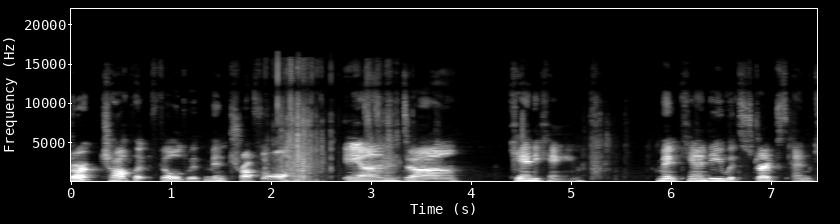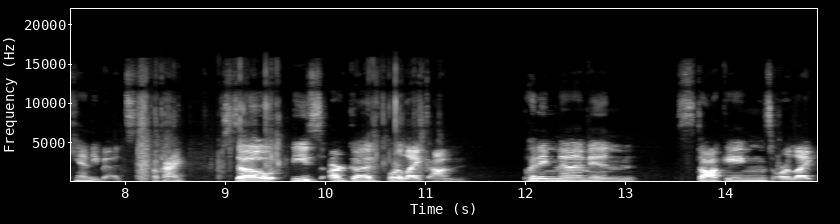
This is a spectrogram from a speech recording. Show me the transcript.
dark chocolate filled with mint truffle and uh, candy cane. Mint candy with stripes and candy bits. Okay, so these are good for like um, putting them in stockings or like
